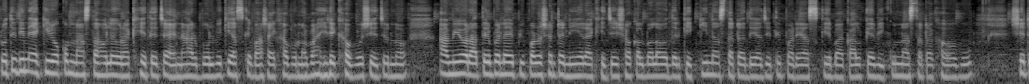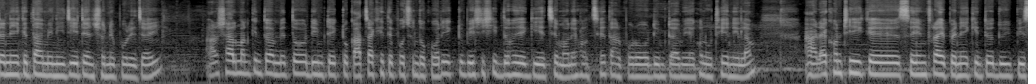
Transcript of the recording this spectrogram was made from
প্রতিদিন একই রকম নাস্তা হলে ওরা খেতে চায় না। আর বলবে কি, আজকে বাসায় খাব না, বাইরে খাব। সেই জন্য আমিও রাতের বেলায় প্রিপারেশনটা নিয়ে রাখি যে সকালবেলা ওদেরকে কী নাস্তাটা দেওয়া যেতে পারে, আজকে বা কালকে আমি কোন নাস্তাটা খাওয়াবো, সেটা নিয়ে কিন্তু আমি নিজেই টেনশনে পড়ে যাই। আর সালমান কিন্তু এমনি তো ডিমটা একটু কাঁচা খেতে পছন্দ করে, একটু বেশি সিদ্ধ হয়ে গিয়েছে মনে হচ্ছে, তারপরও ডিমটা আমি এখন উঠিয়ে নিলাম। আর এখন ঠিক সেম ফ্রাই প্যানে কিন্তু দুই পিস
